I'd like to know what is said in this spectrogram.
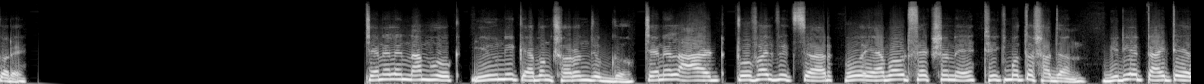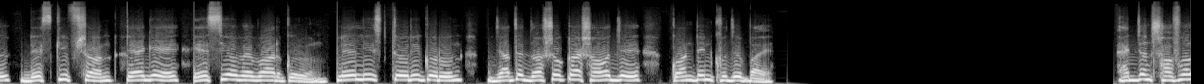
করে। চ্যানেলের নাম হোক ইউনিক এবং স্মরণযোগ্য। চ্যানেল আর্ট প্রোফাইল পিকচার ও অ্যাবাউট সেকশনে ঠিকমতো সাজান। ভিডিওর টাইটেল ডেসক্রিপশন ট্যাগে এসিও ব্যবহার করুন। প্লেলিস্ট তৈরি করুন যাতে দর্শকরা সহজে কন্টেন্ট খুঁজে পায়। একজন সফল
